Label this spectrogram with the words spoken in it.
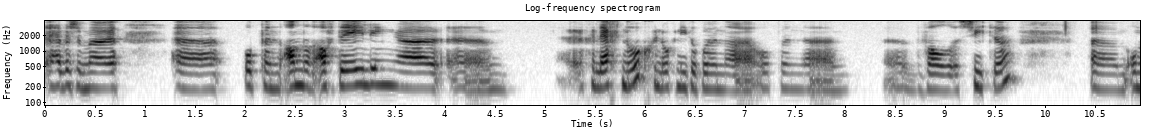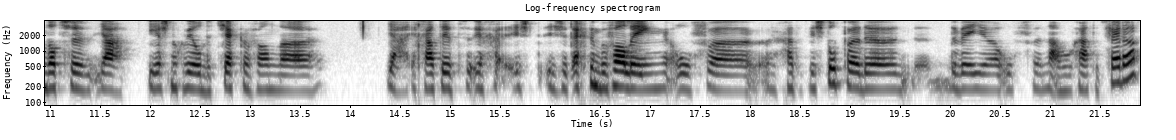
hebben ze me op een andere afdeling ehm, gelegd nog. Nog niet op een, op een bevalsuite. Um, omdat ze ja, eerst nog wilden checken van ja, gaat dit, is, is het echt een bevalling of uh, gaat het weer stoppen, de, de weeën, of uh, nou, hoe gaat het verder?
